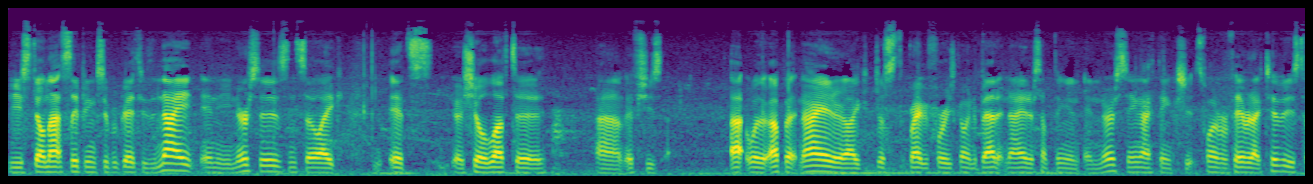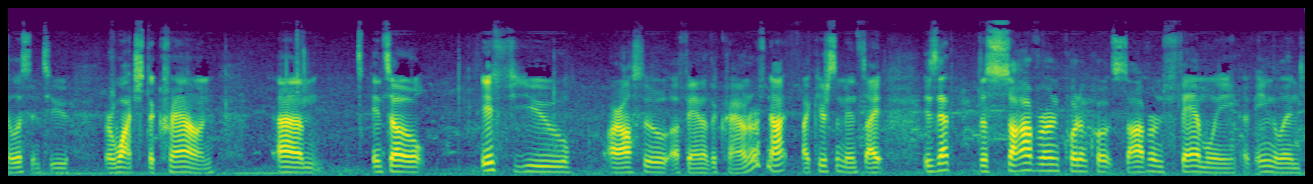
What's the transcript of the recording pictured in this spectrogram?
he's still not sleeping super great through the night, and he nurses, and so like it's you know, she'll love to um, if she's uh, whether up at night or like just right before he's going to bed at night or something in, in nursing. I think she, it's one of her favorite activities to listen to or watch The Crown. Um, and so, if you are also a fan of The Crown, or if not, like here's some insight, is that the sovereign, quote unquote, sovereign family of England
